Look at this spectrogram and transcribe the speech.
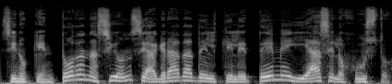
sino que en toda nación se agrada del que le teme y hace lo justo.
